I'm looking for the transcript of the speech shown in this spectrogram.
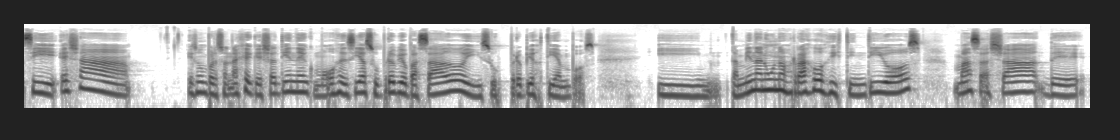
Sí, ella es un personaje que ya tiene, como vos decías, su propio pasado y sus propios tiempos. Y también algunos rasgos distintivos, más allá de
